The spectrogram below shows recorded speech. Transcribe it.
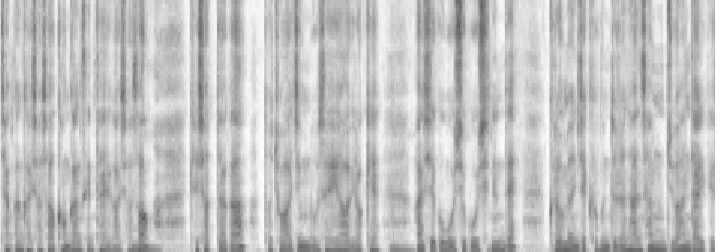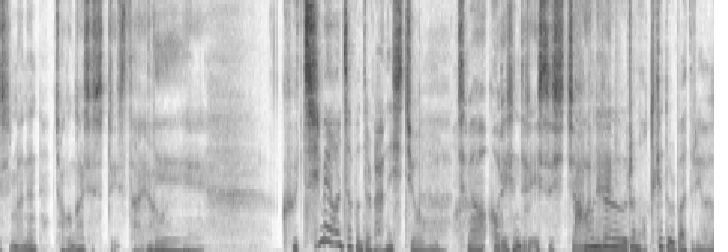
잠깐 가셔서 건강센터에 가셔서 음. 계셨다가 더 좋아지면 오세요. 이렇게 하시고 모시고 오시는데 그러면 이제 그분들은 한 3주 한 달 계시면은 적응하실 수도 있어요. 네. 예. 그 치매 환자분들 많으시죠. 치매 어르신들이 있으시죠. 네. 그분들은 어떻게 돌봐드려요?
